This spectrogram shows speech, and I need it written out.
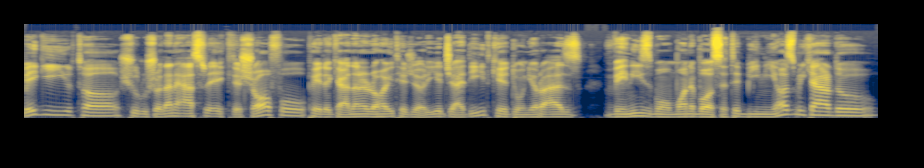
بگیر تا شروع شدن عصر اکتشاف و پیدا کردن راههای تجاری جدید که دنیا را از ونیز به عنوان واسطه بینیاز می‌کرد و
